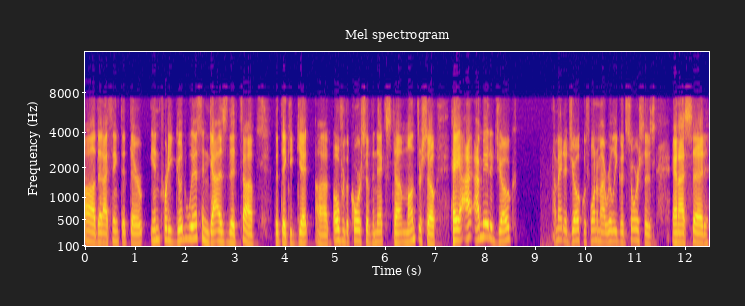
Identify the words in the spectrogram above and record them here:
uh, that I think that they're in pretty good with, and guys that uh, that they could get uh, over the course of the next uh, month or so. Hey, I, I made a joke. I made a joke with one of my really good sources, and I said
